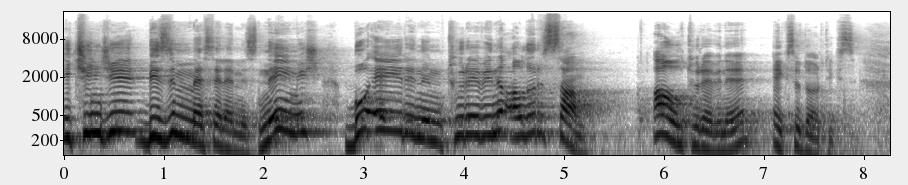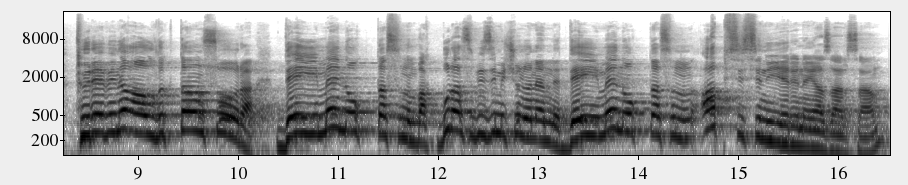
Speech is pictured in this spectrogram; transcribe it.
İkinci bizim meselemiz neymiş? Bu eğrinin türevini alırsam al türevini eksi 4x. Türevini aldıktan sonra değme noktasının bak burası bizim için önemli. Değme noktasının apsisini yerine yazarsam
